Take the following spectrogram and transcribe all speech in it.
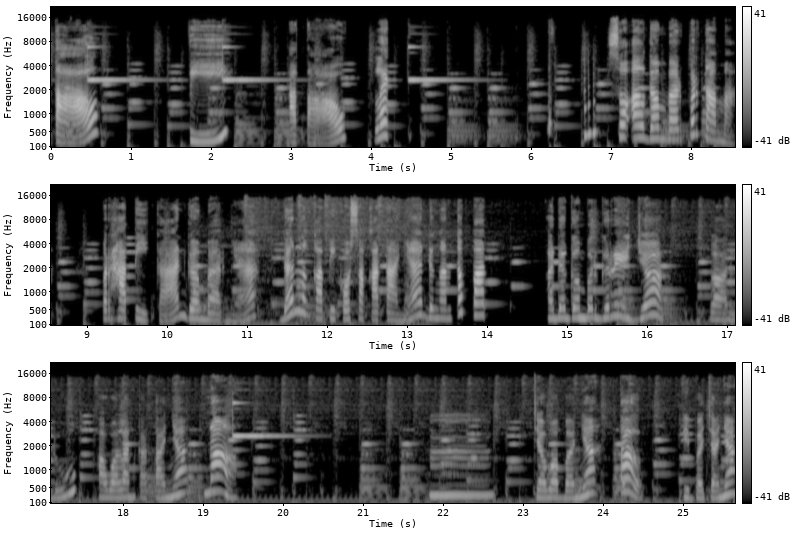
tal, pi, atau lek. Soal gambar pertama. Perhatikan gambarnya dan lengkapi kosakatanya dengan tepat. Ada gambar gereja. Lalu awalan katanya na. Hmm, jawabannya tal. Dibacanya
